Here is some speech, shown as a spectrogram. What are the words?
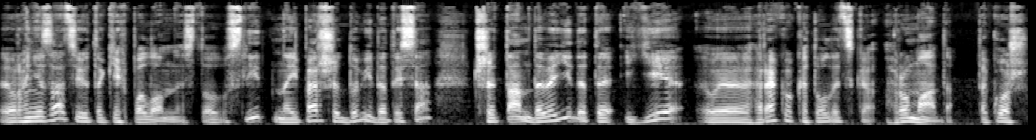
організацію таких паломництв, то слід найперше довідатися, чи там, де ви їдете, є е, греко-католицька громада. Також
